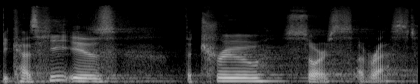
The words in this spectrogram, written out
because He is the true source of rest.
